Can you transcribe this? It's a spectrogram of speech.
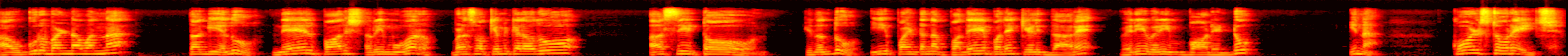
ಆ ಉಗುರು ಬಣ್ಣವನ್ನ ತೆಗೆಯಲು ನೇಲ್ ಪಾಲಿಶ್ ರಿಮೂವರ್ ಬಳಸುವ ಕೆಮಿಕಲ್ ಯಾವುದು? ಅಸಿಟೋನ್ ಇದೊಂದು ಈ ಪಾಯಿಂಟನ್ನು ಪದೇ ಪದೇ ಕೇಳಿದ್ದಾರೆ. ವೆರಿ ವೆರಿ ಇಂಪಾರ್ಟೆಂಟು ಇನ್ನು ಕೋಲ್ಡ್ ಸ್ಟೋರೇಜ್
